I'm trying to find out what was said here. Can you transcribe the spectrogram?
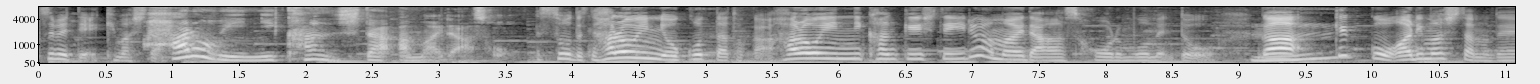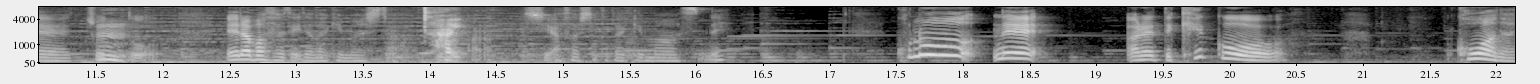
集めてきました。ハロウィンに関した甘いだそうそうですね、ハロウィンに起こったとか、ハロウィンに関係している甘いでアースホールモーメントがうん結構ありましたので、ちょっと選ばせていただきました。はいシェアさせていただきますね。このね、あれって結構コアな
